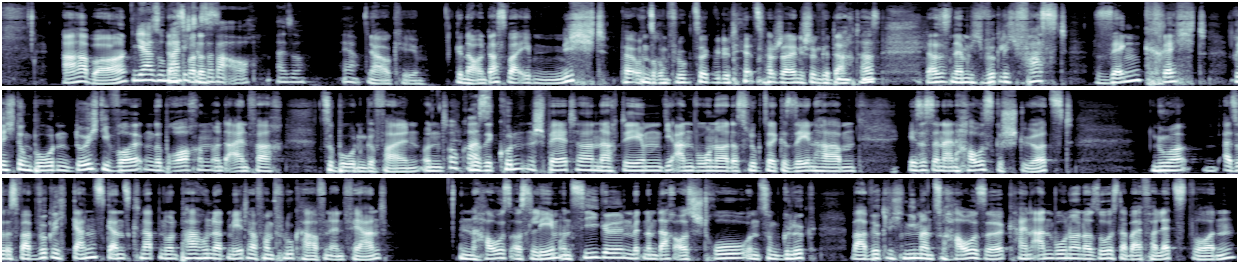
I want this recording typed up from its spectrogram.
Aber. Ja, so meinte ich das, das aber auch. Also, ja. Ja, okay. Genau, und das war eben nicht bei unserem Flugzeug, wie du dir jetzt wahrscheinlich schon gedacht hast. Das ist nämlich wirklich fast senkrecht Richtung Boden durch die Wolken gebrochen und einfach zu Boden gefallen. Und oh, nur Sekunden später, nachdem die Anwohner das Flugzeug gesehen haben, ist es in ein Haus gestürzt. Nur, also es war wirklich ganz, ganz knapp, nur ein paar hundert Meter vom Flughafen entfernt. Ein Haus aus Lehm und Ziegeln mit einem Dach aus Stroh und zum Glück war wirklich niemand zu Hause. Kein Anwohner oder so ist dabei verletzt worden.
